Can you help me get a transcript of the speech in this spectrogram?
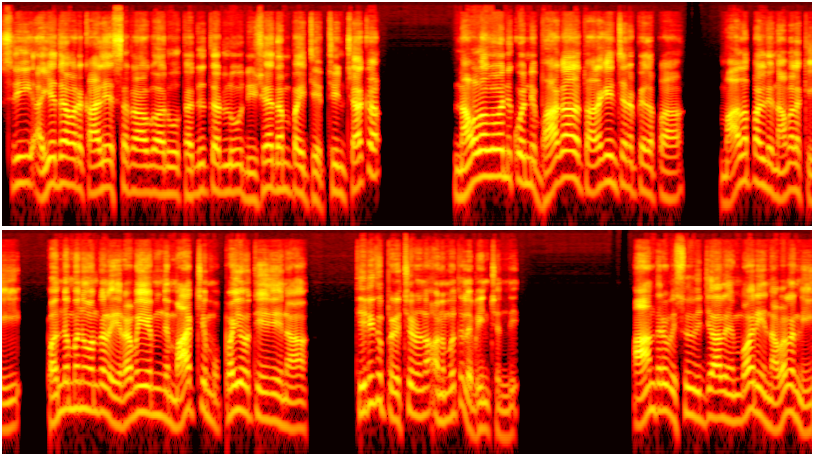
శ్రీ అయ్యదేవర కాళేశ్వరరావు గారు తదితరులు నిషేధంపై చర్చించాక నవలలోని కొన్ని భాగాలు తొలగించిన పిదప మాలపల్లి నవలకి పంతొమ్మిది వందల ఇరవై ఎనిమిది మార్చి ముప్పయో తేదీన తిరిగి ప్రచురణ అనుమతి లభించింది. ఆంధ్ర విశ్వవిద్యాలయం వారు ఈ నవలని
